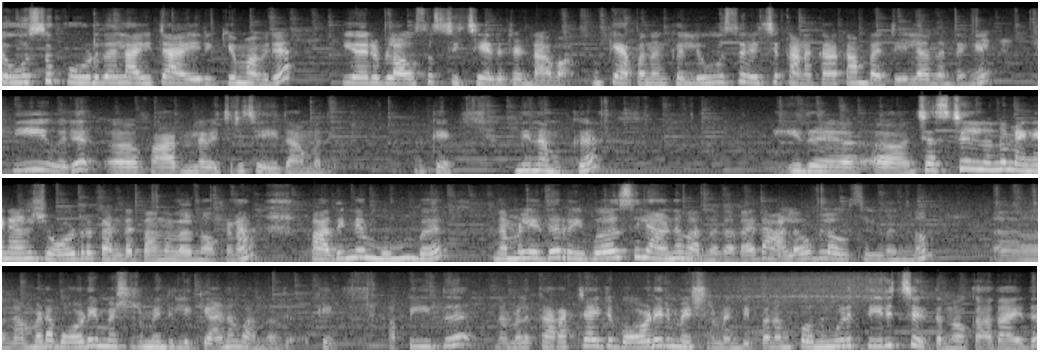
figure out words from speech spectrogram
ലൂസ് കൂടുതലായിട്ടായിരിക്കും അവർ ഈ ഒരു ബ്ലൗസ് സ്റ്റിച്ച് ചെയ്തിട്ടുണ്ടാവുക. ഓക്കെ അപ്പം നിങ്ങൾക്ക് ലൂസ് വെച്ച് കണക്കാക്കാൻ പറ്റിയില്ല എന്നുണ്ടെങ്കിൽ ഈ ഒരു ഫാർമുല വെച്ചിട്ട് ചെയ്താൽ മതി. ഓക്കെ ഇനി നമുക്ക് ഇത് ചെസ്റ്റിൽ നിന്നും എങ്ങനെയാണ് ഷോൾഡർ കണ്ടെത്താന്നുള്ളത് നോക്കണം. അപ്പം അതിന് മുമ്പ് നമ്മൾ ഇത് റിവേഴ്സിലാണ് വന്നത്. അതായത് അളവ് ബ്ലൗസിൽ നിന്നും നമ്മുടെ ബോഡി മെഷർമെന്റിലേക്കാണ് വന്നത്. ഓക്കെ അപ്പോൾ ഇത് നമ്മൾ കറക്റ്റായിട്ട് ബോഡി മെഷർമെന്റ് ഇപ്പോൾ നമുക്ക് ഒന്നും കൂടി തിരിച്ചിട്ട് നോക്കാം. അതായത്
